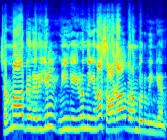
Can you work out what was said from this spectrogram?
சன்மார்க்க நெறியில் நீங்கள் இருந்தீங்கன்னா சாகா வரம் பெறுவீங்கன்னு.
